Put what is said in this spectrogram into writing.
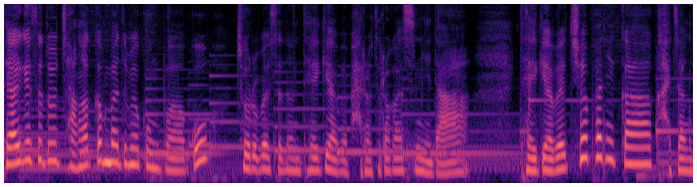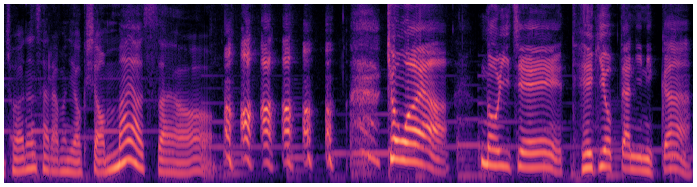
대학에서도 장학금 받으며 공부하고 졸업해서는 대기업에 바로 들어갔습니다. 대기업에 취업하니까 가장 좋아하는 사람은 역시 엄마였어요. 경화야, 너 이제 대기업 다니니까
